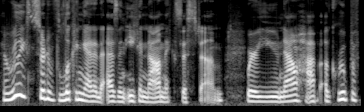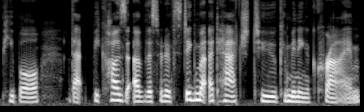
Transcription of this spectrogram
They're really sort of looking at it as an economic system where you now have a group of people that, because of the sort of stigma attached to committing a crime,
